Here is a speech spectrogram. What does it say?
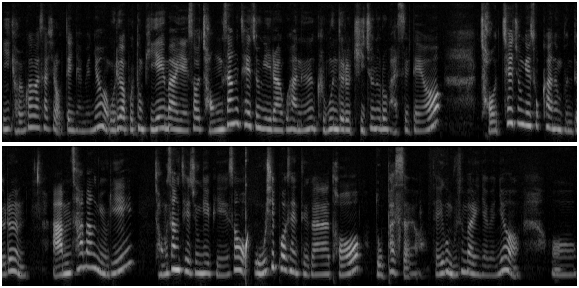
이 결과가 사실 어땠냐면요. 우리가 보통 BMI에서 정상 체중이라고 하는 그분들을 기준으로 봤을 때요. 저체중에 속하는 분들은 암 사망률이 정상 체중에 비해서 50%가 더 높았어요. 자, 이건 무슨 말이냐면요. 어,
